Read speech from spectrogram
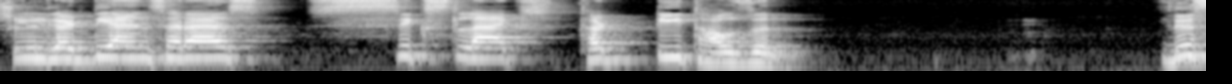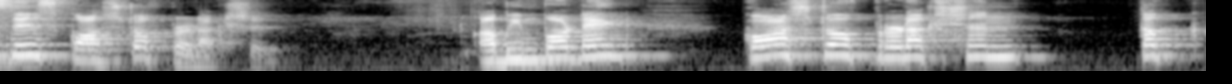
So you'll get the answer as six lakhs thirty thousand this is cost of production अब इंपॉर्टेंट कॉस्ट ऑफ़ प्रोडक्शन तक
